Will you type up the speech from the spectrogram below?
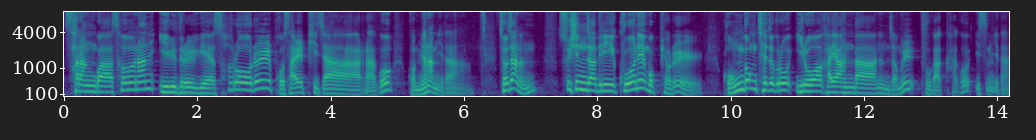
사랑과 선한 일들을 위해 서로를 보살피자라고 권면합니다. 저자는 수신자들이 구원의 목표를 공동체적으로 이루어 가야 한다는 점을 부각하고 있습니다.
